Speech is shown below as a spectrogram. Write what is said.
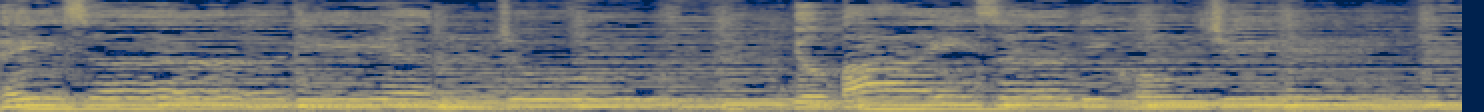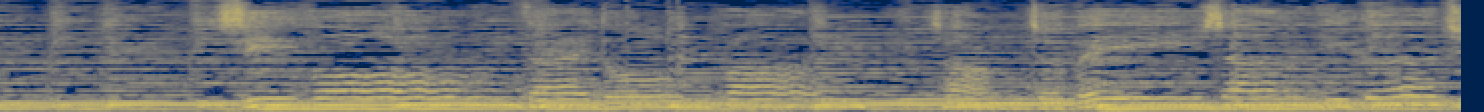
黑色的眼珠，有白色的恐惧。西风在东方，唱着悲伤的歌曲。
